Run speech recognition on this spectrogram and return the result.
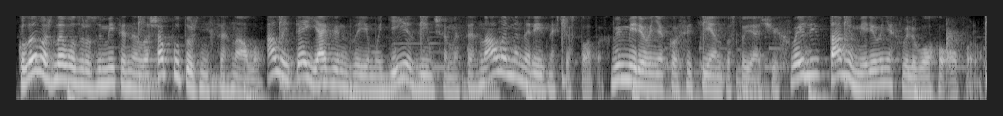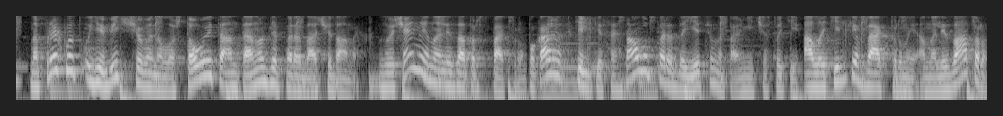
Коли важливо зрозуміти не лише потужність сигналу, але й те, як він взаємодіє з іншими сигналами на різних частотах, вимірювання коефіцієнту стоячої хвилі та вимірювання хвильового опору. Наприклад, уявіть, що ви налаштовуєте антенну для передачі даних. Звичайний аналізатор спектру покаже, скільки сигналу передається на певній частоті, але тільки векторний аналізатор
